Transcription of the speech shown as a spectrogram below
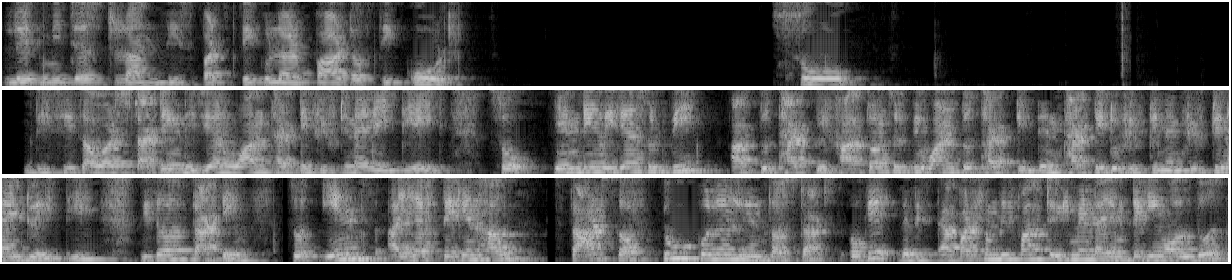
Let me just run this particular part of the code. So this is our starting region 130 59 88 so ending region should be up to 30 first one should be 1 to 30 then 30 to 59 59 to 88 these are starting. So ends i have taken how? Starts of two colon length of starts. Okay? That is apart from the first element i am taking all those.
